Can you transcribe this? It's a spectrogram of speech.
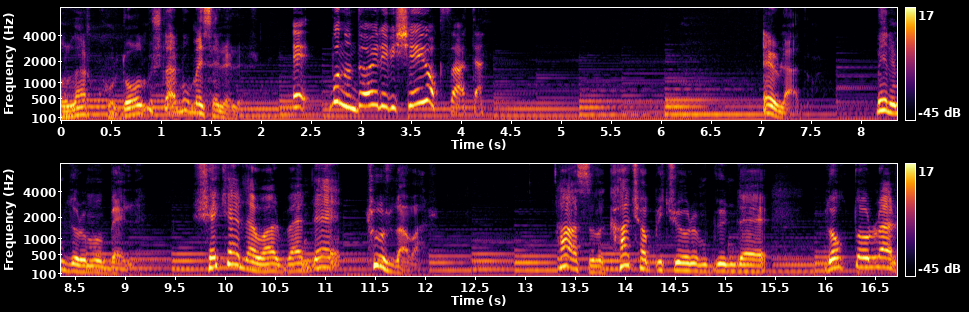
Onlar kurdu olmuşlar bu meseleleri. E, bunun da öyle bir şey yok zaten. Evladım, benim durumum belli. Şeker de var bende, tuz da var. Hasılı kaç hap içiyorum günde, doktorlar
